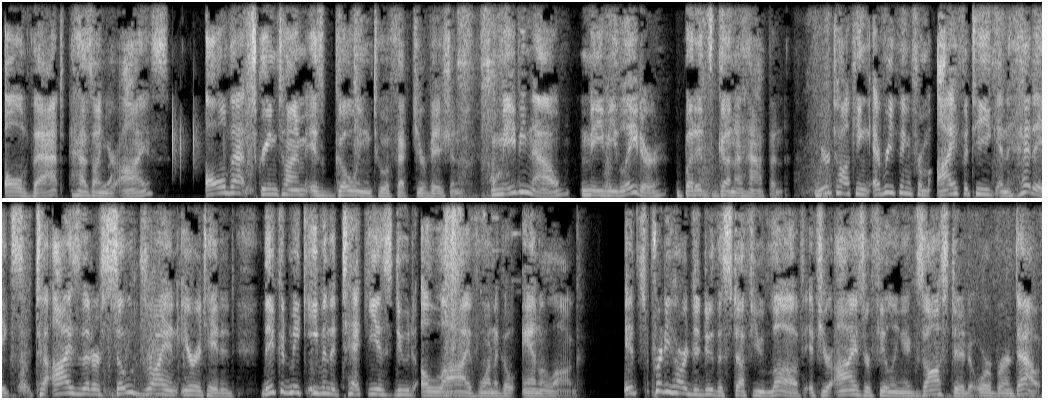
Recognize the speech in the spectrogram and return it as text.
all that has on your eyes? All that screen time is going to affect your vision. Maybe now, maybe later, but it's gonna happen. We're talking everything from eye fatigue and headaches to eyes that are so dry and irritated they could make even the techiest dude alive want to go analog. It's pretty hard to do the stuff you love if your eyes are feeling exhausted or burnt out.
